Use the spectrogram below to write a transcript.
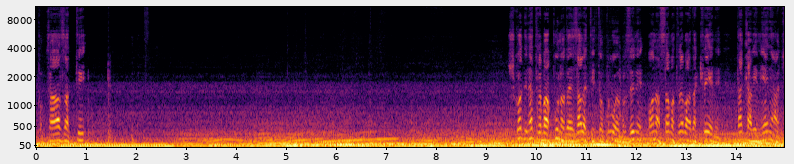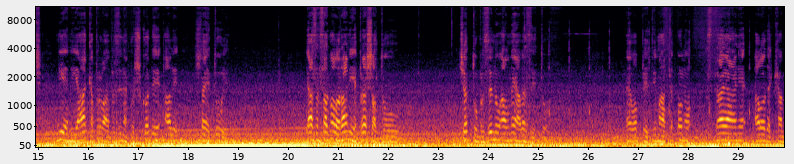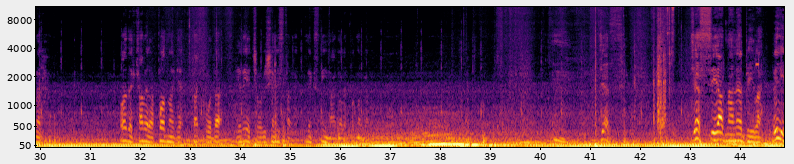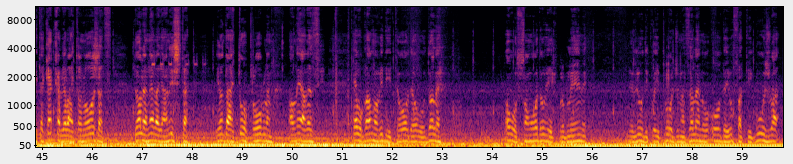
pokazati Škodi ne treba puno da je zaletite u prvoj brzini, ona samo treba da krene. Takav je mjenjač, nije ni jaka prva brzina kod Škode, ali šta je tu je. Ja sam sad malo ranije prešao tu četvrtu brzinu, ali nema veze tu. Evo opet imate ono stajanje, ali ode kamera. Ode kamera pod noge, tako da je riječ više ne staviti. Nek snima dole pod nogama. Jesse. Jesse jadna ne bila. Vidite kakav je ovaj tronožac. Dole ne valja ništa. I onda je to problem ali nema veze. Evo, glavno vidite ovdje ovo dole. Ovo su vam ovdje uvijek problemi. Jer ljudi koji prođu na zelenu, ovdje i ufati gužva.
